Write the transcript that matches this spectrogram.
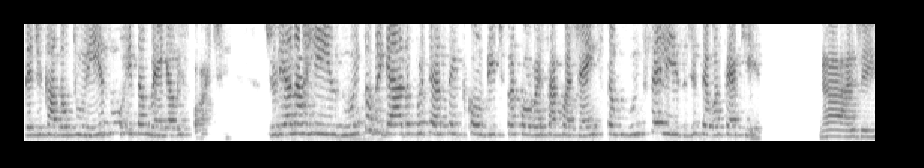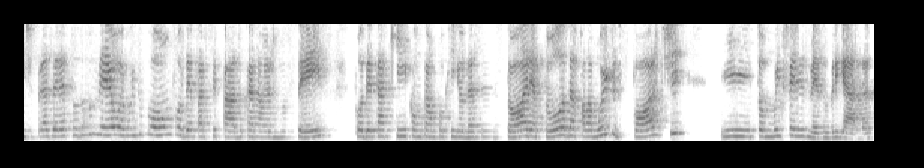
dedicado ao turismo e também ao esporte. Juliana Rios, muito obrigada por ter aceito o convite para conversar com a gente. Estamos muito felizes de ter você aqui. Ah, gente, o prazer é todo meu. É muito bom poder participar do canal de vocês, poder estar aqui contar um pouquinho dessa história toda, falar muito de esporte e estou muito feliz mesmo. Obrigada.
